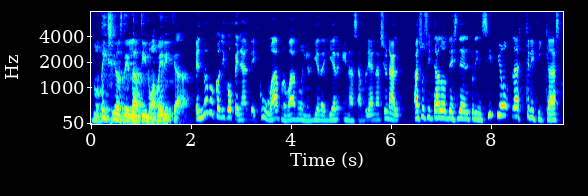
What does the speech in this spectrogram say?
Noticias de Latinoamérica. El nuevo Código Penal de Cuba, aprobado en el día de ayer en la Asamblea Nacional, ha suscitado desde el principio las críticas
